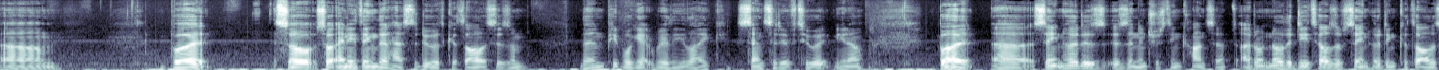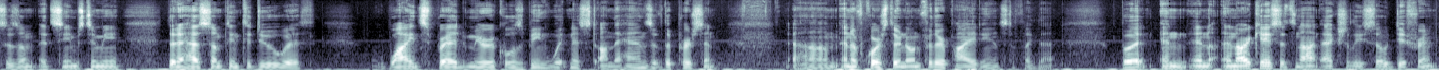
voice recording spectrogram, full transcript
Um, but so so anything that has to do with Catholicism, then people get really like sensitive to it, you know. But uh, sainthood is is an interesting concept. I don't know the details of sainthood in Catholicism. It seems to me that it has something to do with widespread miracles being witnessed on the hands of the person, um, and of course they're known for their piety and stuff like that. But in in in our case, it's not actually so different.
